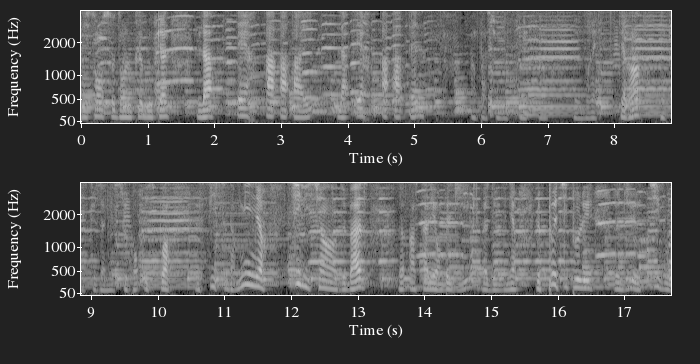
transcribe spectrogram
licence dans le club local, la RAAL. La RAAL, un de foot, un vrai terrain. Quelques années, grand espoir, le fils d'un mineur silicien de base, euh, installé en Belgique, va devenir le petit pelé du Tivoli,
